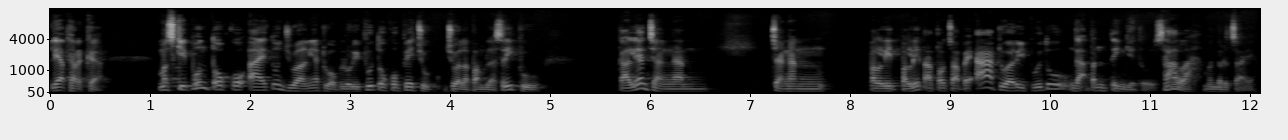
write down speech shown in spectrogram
lihat harga. Meskipun toko A itu jualnya 20 ribu, toko B jual 18 ribu, kalian jangan jangan pelit-pelit atau capek ah 2000 itu nggak penting gitu. Salah menurut saya.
